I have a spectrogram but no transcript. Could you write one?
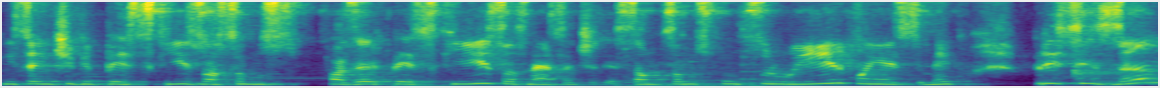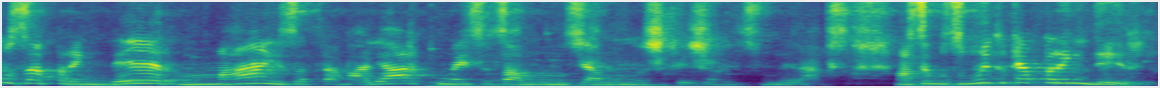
Incentive pesquisa, nós vamos fazer pesquisas nessa direção, precisamos construir conhecimento, precisamos aprender mais a trabalhar com esses alunos e alunas de regiões vulneráveis. Nós temos muito que aprender.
